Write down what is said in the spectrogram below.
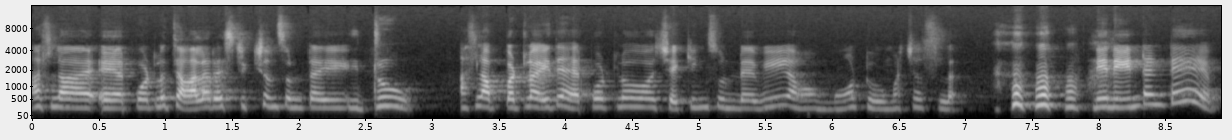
అసలు ఎయిర్పోర్ట్లో చాలా రెస్ట్రిక్షన్స్ ఉంటాయి. ట్రూ అసలు అప్పట్లో అయితే ఎయిర్పోర్ట్లో చెక్కింగ్స్ ఉండేవి. అమ్మో టూ మచ్ అసలు. నేను ఏంటంటే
